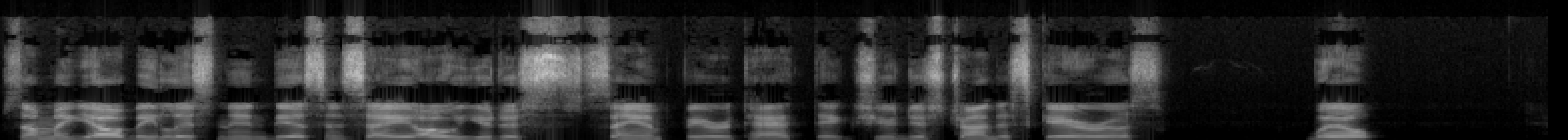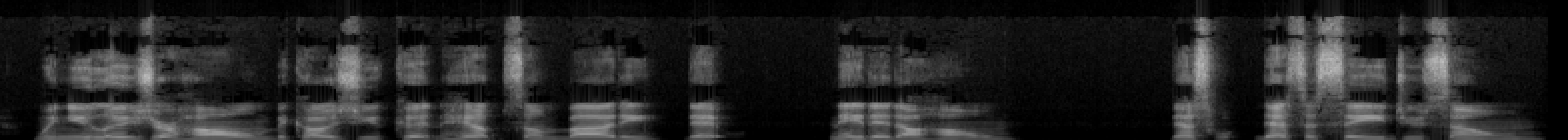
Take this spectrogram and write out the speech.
Some of y'all be listening this and say, oh, you're just saying fear tactics. You're just trying to scare us. Well, when you lose your home because you couldn't help somebody that needed a home, that's that's a seed you sown.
